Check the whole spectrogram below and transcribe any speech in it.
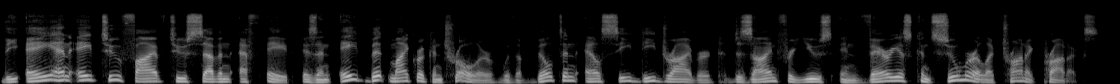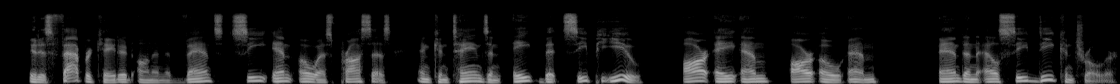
The AN82527F8 is an 8-bit microcontroller with a built-in LCD driver designed for use in various consumer electronic products. It is fabricated on an advanced CMOS process and contains an 8-bit CPU RAM, ROM, and an LCD controller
